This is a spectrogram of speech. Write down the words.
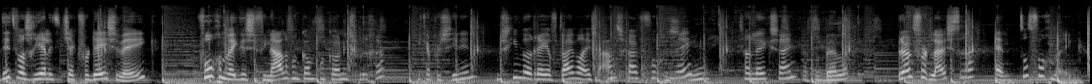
dit was Reality Check voor deze week. Volgende week dus de finale van Kamp van Koningsbrugge. Ik heb er zin in. Misschien wil Ray of Die wel even aanschuiven volgende week. Zou leuk zijn. even bellen. Bedankt voor het luisteren en tot volgende week.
